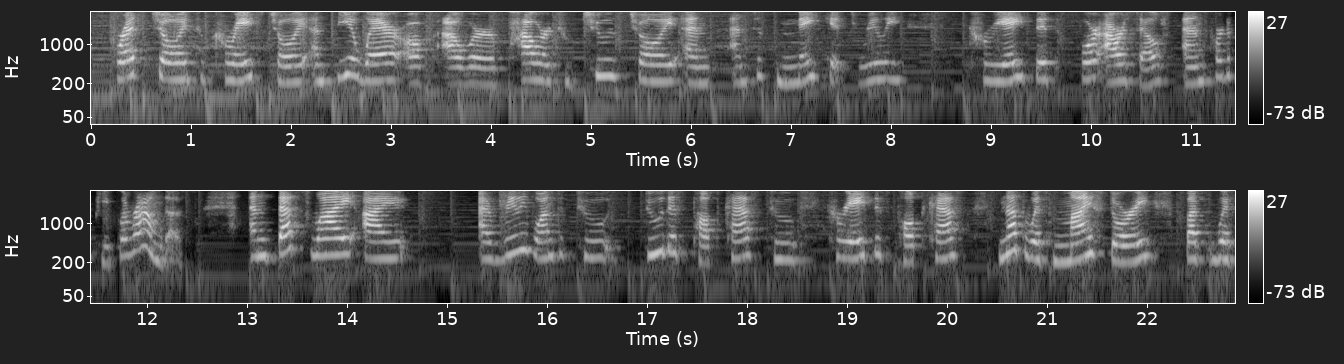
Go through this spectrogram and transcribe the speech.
spread joy, to create joy, and be aware of our power to choose joy and, and just make it really created for ourselves and for the people around us. And that's why I I really wanted to do this podcast to create this podcast not with my story but with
